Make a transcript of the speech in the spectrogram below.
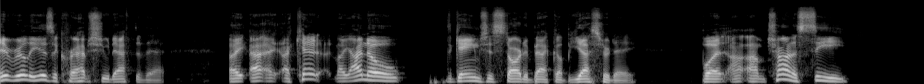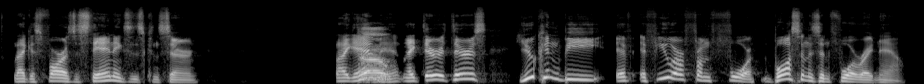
it really is a crapshoot after that. Like I, I can't like I know the games just started back up yesterday, but I, I'm trying to see like as far as the standings is concerned. Like yeah, oh. man. Like there there's you can be if if you are from fourth, Boston is in four right now.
